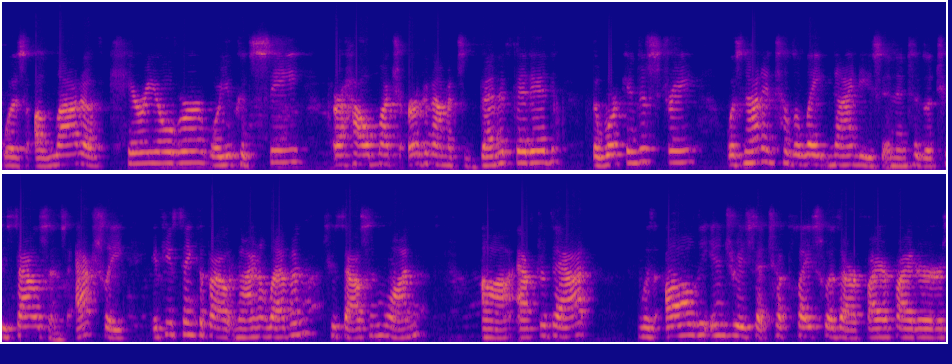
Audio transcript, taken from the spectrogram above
was a lot of carryover, where you could see or how much ergonomics benefited the work industry, was not until the late 90s and into the 2000s. Actually, if you think about 9 11, 2001, uh, after that, with all the injuries that took place with our firefighters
